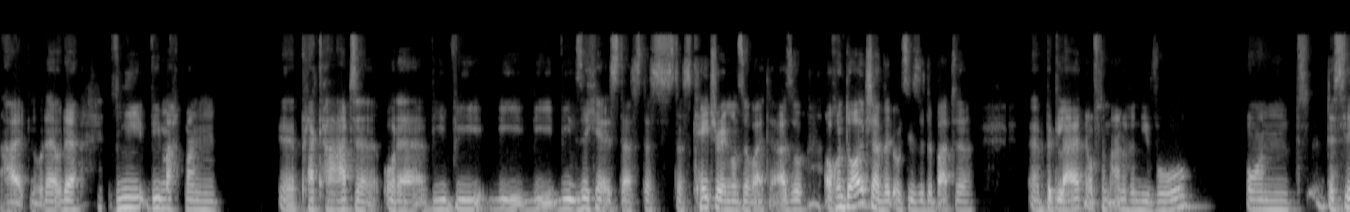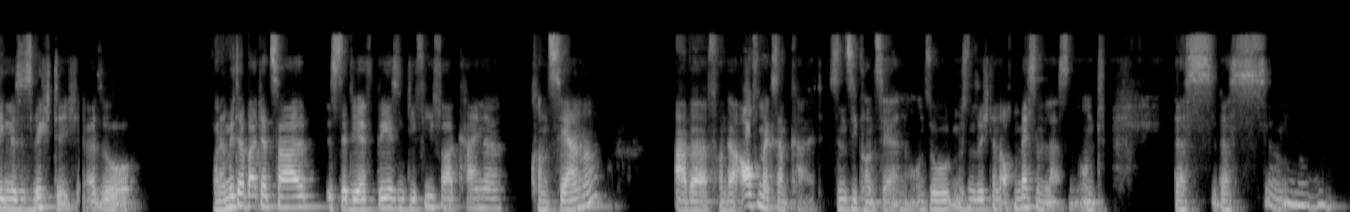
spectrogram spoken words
halten. Oder, oder wie, wie macht man äh, Plakate oder wie, wie, wie, wie, wie sicher ist das, das, das Catering und so weiter. Also auch in Deutschland wird uns diese Debatte äh, begleiten auf einem anderen Niveau. Und deswegen ist es wichtig. Also von der Mitarbeiterzahl ist der DFB, sind die FIFA keine Konzerne, aber von der Aufmerksamkeit sind sie Konzerne. Und so müssen sie sich dann auch messen lassen. Und das, das ähm,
